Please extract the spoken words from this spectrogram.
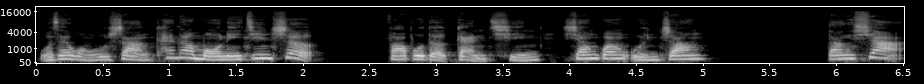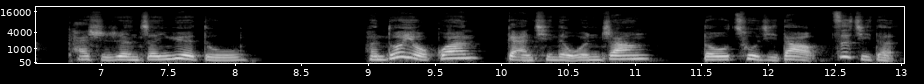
我在网络上看到牟尼金社发布的感情相关文章，当下开始认真阅读，很多有关感情的文章都触及到自己的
